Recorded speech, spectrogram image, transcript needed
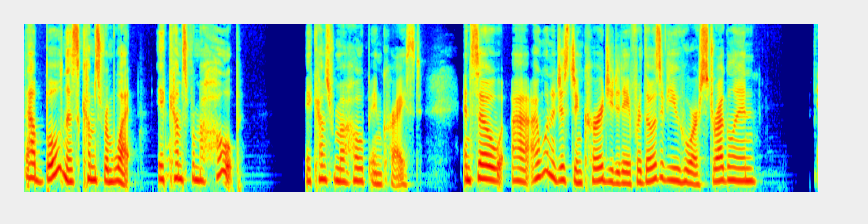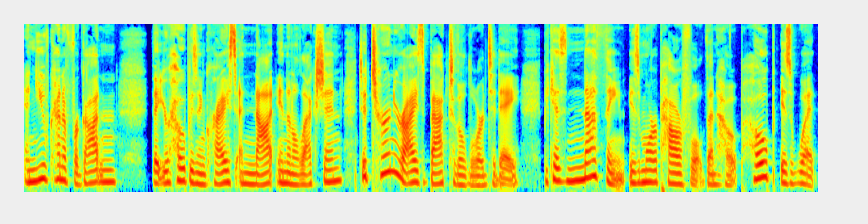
that boldness comes from what? It comes from a hope. It comes from a hope in Christ. And so uh, I want to just encourage you today for those of you who are struggling, and you've kind of forgotten that your hope is in Christ and not in an election, to turn your eyes back to the Lord today because nothing is more powerful than hope. Hope is what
